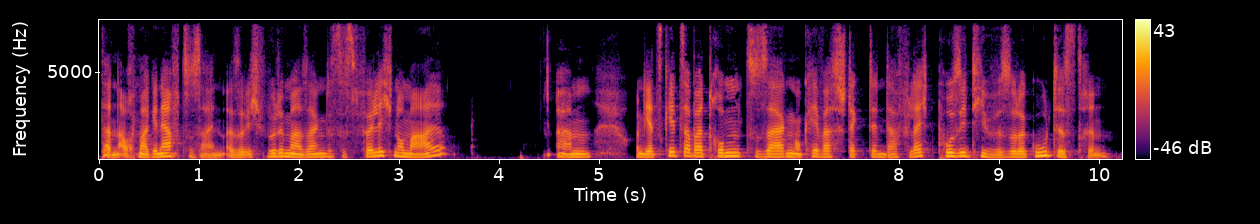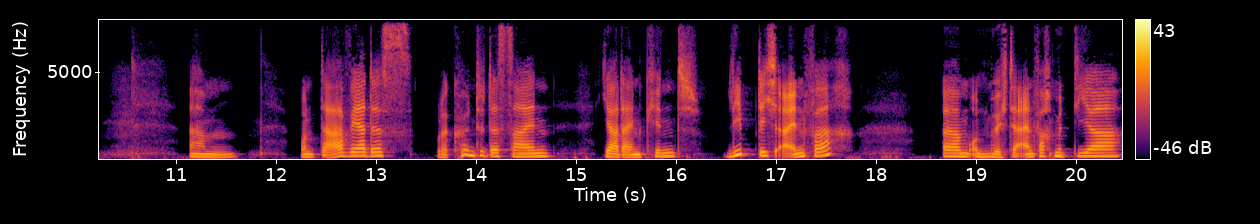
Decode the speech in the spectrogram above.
dann auch mal genervt zu sein. Also ich würde mal sagen, das ist völlig normal. Ähm, und jetzt geht's aber drum zu sagen, okay, was steckt denn da vielleicht Positives oder Gutes drin? Ähm, und da wäre das oder könnte das sein, ja, dein Kind liebt dich einfach ähm, und möchte einfach mit dir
